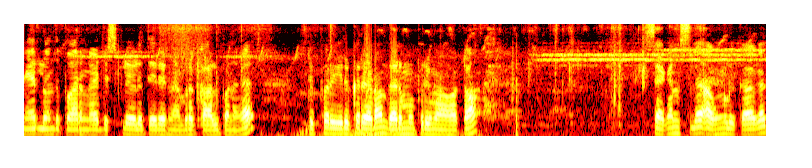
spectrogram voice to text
நேரில் வந்து பாருங்கள் டிஸ்பிளேவில் தெரியிற நம்பருக்கு கால் பண்ணுங்கள் டிப்பர் இருக்கிற இடம் தருமபுரி மாவட்டம். செகண்ட்ஸில் அவங்களுக்காக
